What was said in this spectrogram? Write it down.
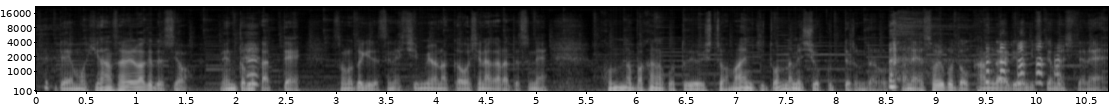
でもう批判されるわけですよ。面と向かって。その時ですね神妙な顔をしながらですねこんなバカなことを言う人は毎日どんな飯を食ってるんだろうとかねそういうことを考えるようにしてましてね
